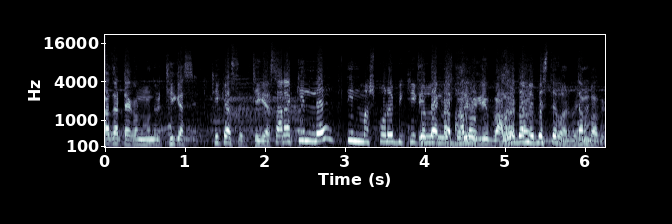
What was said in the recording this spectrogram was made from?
বাজারটা এখন মনে ঠিক আছে। ঠিক আছে। ঠিক আছে। তারা কিনলে তিন মাস পরে বিক্রি করলে একটা ভালো ভালো দামে বেচতে পারবে দাম হ্যাঁ? পাবে।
